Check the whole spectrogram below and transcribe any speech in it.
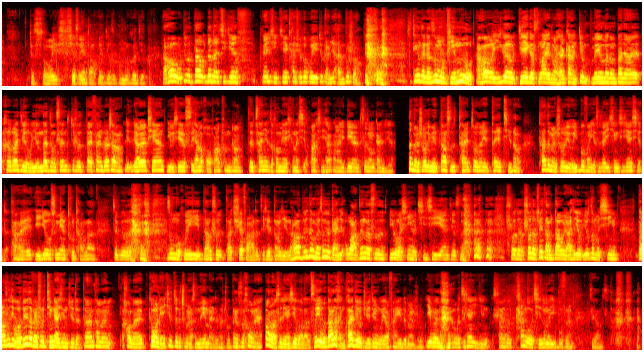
就是所谓学术研讨会，就是共同喝酒。然后我就当那段期间，在疫情期间开学术会议就感觉很不爽。盯着个 Zoom 屏幕，然后一个接一个 slide 往下看，就没有那种大家喝喝酒，有那种甚至就是在饭桌上聊聊天，有些思想的火花碰撞，在餐巾纸后面可能写画写下个 idea 这种感觉。这本书里面，当时他做的也他也提到，他这本书有一部分也是在疫情期间写的，他还也就顺便吐槽了这个 字母会议当时他缺乏的这些东西，然后对这本书就感觉哇，真的是与我心有戚戚焉，就是 说的说的非常到位，而且又又这么新。当时就我对这本书挺感兴趣的，当然他们后来跟我联系的这个出版社没有买这本书，但是后来鲍老师联系我了，所以我当时很快就决定我要翻译这本书，因为呢我之前已经算是看过其中的一部分这样子的。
